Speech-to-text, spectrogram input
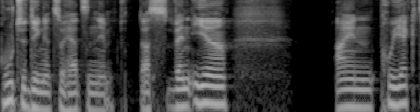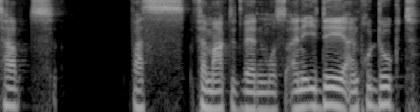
gute Dinge zu Herzen nehmt. Dass wenn ihr ein Projekt habt, was vermarktet werden muss, eine Idee, ein Produkt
